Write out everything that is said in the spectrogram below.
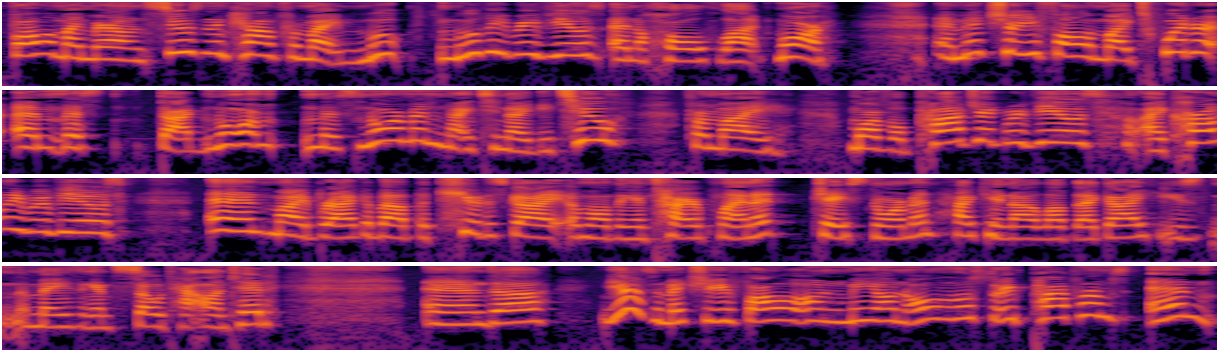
follow my Marilyn Susan account for my mo- movie reviews, and a whole lot more. And make sure you follow my Twitter at. Norm, Miss Norman 1992 for my Marvel Project reviews, iCarly reviews, and my brag about the cutest guy all the entire planet, Jace Norman. How can you not love that guy? He's amazing and so talented. And uh, yeah, so make sure you follow on me on all of those three platforms. And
